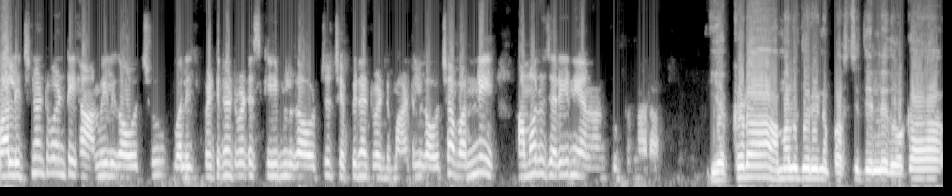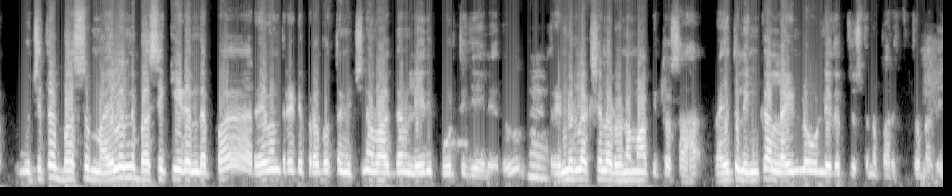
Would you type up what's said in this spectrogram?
వాళ్ళు ఇచ్చినటువంటి హామీలు కావచ్చు వాళ్ళు పెట్టినటువంటి స్కీములు కావచ్చు చెప్పినటువంటి మాటలు కావచ్చు అవన్నీ అమలు జరిగినాయి అని అనుకుంటున్నారా? ఎక్కడ అమలు జరిగిన పరిస్థితి ఏం లేదు. ఒక ఉచిత బస్సు మహిళల్ని బస్సు ఎక్కియడం తప్ప రేవంత్ రెడ్డి ప్రభుత్వం ఇచ్చిన వాగ్దానం లేదు పూర్తి చేయలేదు. Hmm. రెండు లక్షల రుణమాఫీతో సహా రైతులు ఇంకా లైన్లో ఉండి ఎదురు చూస్తున్న పరిస్థితి ఉన్నది.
